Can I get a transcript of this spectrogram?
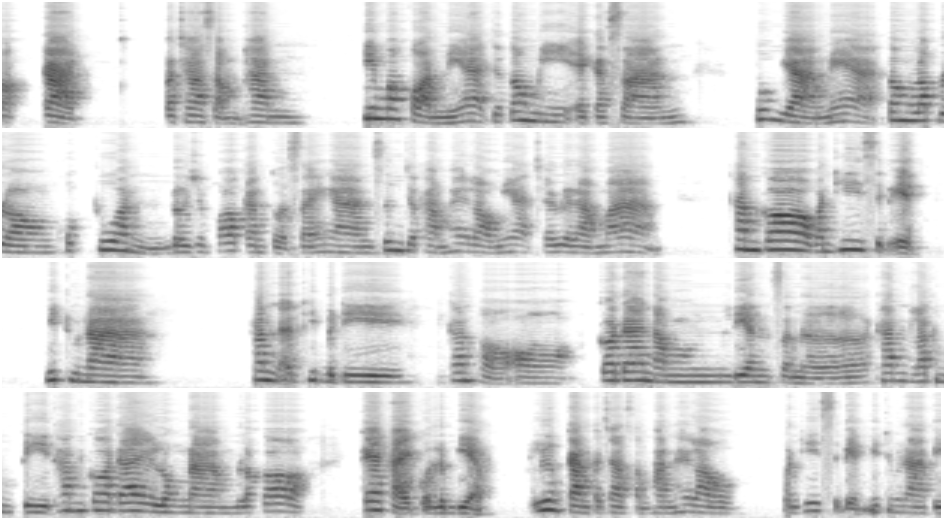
ประกาศประชาสัมพันธ์ ที่เมื่อก่อนนี้จะต้องมีเอกสารทุกอย่างเนี่ยต้องรับรองครบถ้วน โดยเฉพาะการตรวจไซต์งาน ซึ่งจะทำให้เราเนี่ยใช้เวลามาก ท่านก็วันที่ 11 มิถุนาท่านอธิบดีท่านผออก็ได้นำเรียนเสนอท่านรัฐมนตรีท่านก็ได้ลงนาม แล้วก็แก้ไขกฎระเบียบเรื่องการประชาสัมพันธ์ให้เรา วันที่ 11 มิถุนาปี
